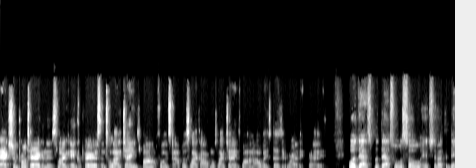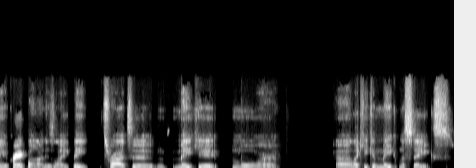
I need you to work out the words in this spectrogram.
action protagonist, like in comparison to like James Bond, for example. It's like almost like James Bond always does it right, right? Well, that's but that's what was so interesting about the Daniel Craig Bond is like they tried to make it more uh, like he could make mistakes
